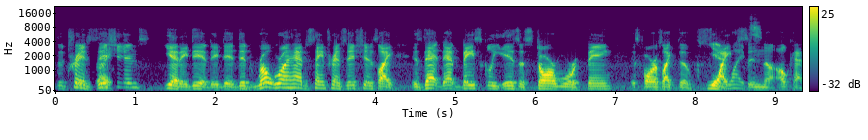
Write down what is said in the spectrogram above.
the transitions? Yeah, they did. They did. Did Rogue One have the same transitions? Like, is that that basically is a Star Wars thing as far as like the Yeah. swipes Wipes. and the okay.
